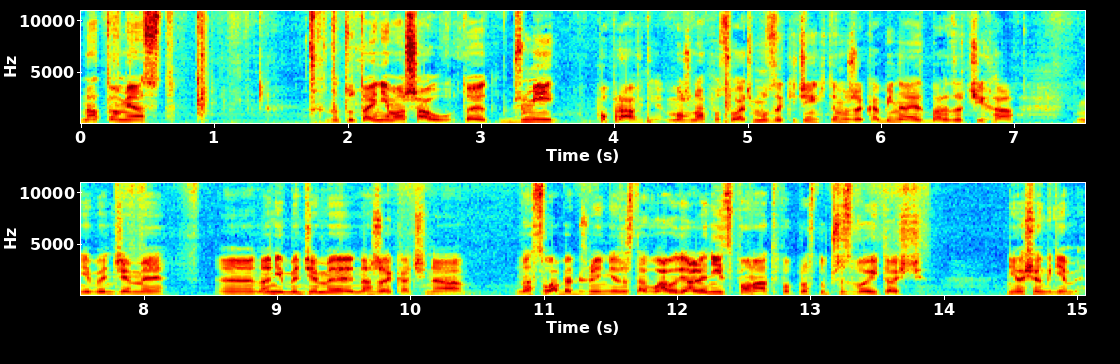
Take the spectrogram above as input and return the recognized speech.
Natomiast no tutaj nie ma szału. To brzmi poprawnie. Można posłuchać muzyki dzięki temu, że kabina jest bardzo cicha. Nie będziemy E, No nie będziemy narzekać na, na słabe brzmienie zestawu audio, ale nic ponad po prostu przyzwoitość nie osiągniemy.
